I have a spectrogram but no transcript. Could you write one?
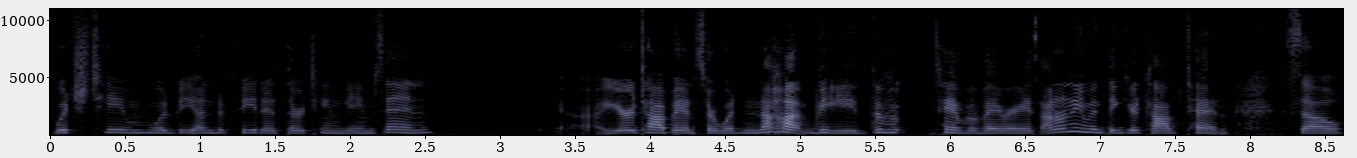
which team would be undefeated 13 games in, your top answer would not be the Tampa Bay Rays. I don't even think you're top 10. So,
